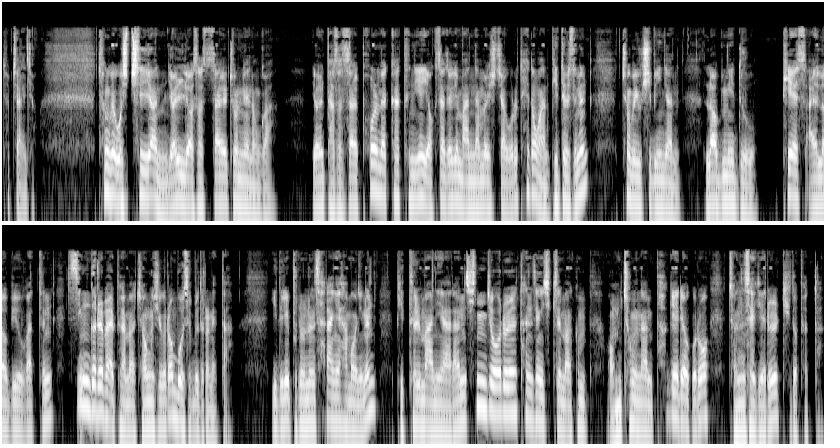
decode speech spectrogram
잡지 알죠. 1957년 16살 존 레논과 15살 폴 맥카트니의 역사적인 만남을 시작으로 태동한 비틀스는 1962년 Love Me Do, P.S. I Love You 같은 싱글을 발표하며 정식으로 모습을 드러냈다. 이들이 부르는 사랑의 하모니는 Beatlemania란 신조어를 탄생시킬 만큼 엄청난 파괴력으로 전 세계를 뒤덮였다.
